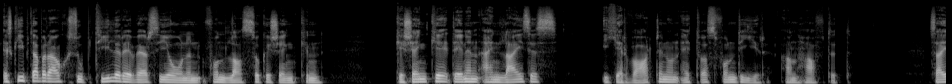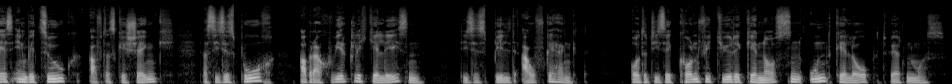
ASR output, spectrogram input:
Es gibt aber auch subtilere Versionen von Lasso-Geschenken, Geschenke, denen ein leises Ich erwarte nun etwas von dir anhaftet. Sei es in Bezug auf das Geschenk, das dieses Buch aber auch wirklich gelesen, dieses Bild aufgehängt oder diese Konfitüre genossen und gelobt werden muss.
